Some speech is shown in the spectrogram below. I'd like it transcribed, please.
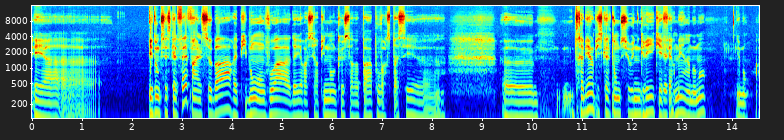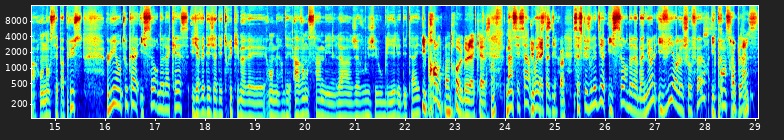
Et, euh, et donc c'est ce qu'elle fait, enfin, elle se barre, et puis bon, on voit d'ailleurs assez rapidement que ça va pas pouvoir se passer euh, euh, très bien, puisqu'elle tombe sur une grille qui est fermée à un moment. Mais bon, ah, on n'en sait pas plus. Lui, en tout cas, il sort de la caisse. Il y avait déjà des trucs qui m'avaient emmerdé avant ça, mais là, j'avoue, j'ai oublié les détails. Il prend le contrôle de la caisse. Hein. Ben, c'est ça, Du ouais, c'est-à-dire. C'est ce que je voulais dire. Il sort de la bagnole, il vire le chauffeur, il prend sa place.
